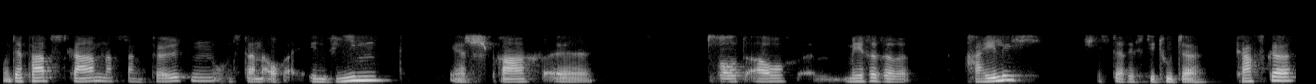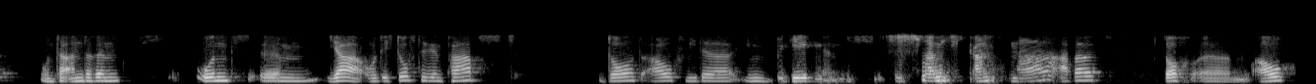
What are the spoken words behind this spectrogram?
und der Papst kam nach St. Pölten und dann auch in Wien. Er sprach äh, dort auch mehrere heilig, Schwester Restituta Kafka unter anderem. Und ähm, ja, und ich durfte den Papst dort auch wieder ihm begegnen. Es zwar nicht ganz nah, aber doch ähm, auch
